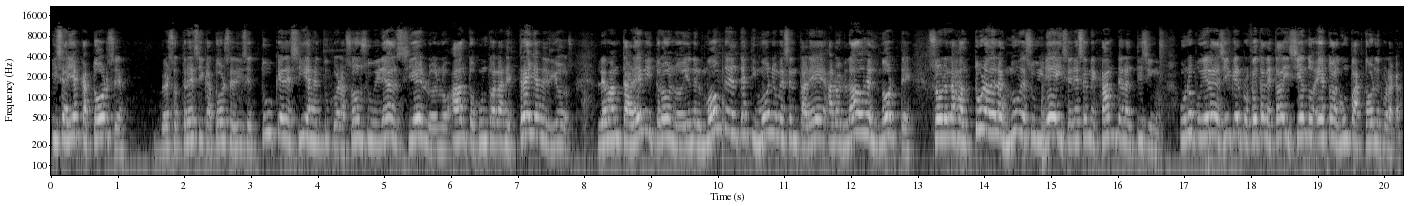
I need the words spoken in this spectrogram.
Isaías 14, versos 13 y 14 dice, tú que decías en tu corazón, subiré al cielo en lo alto junto a las estrellas de Dios, levantaré mi trono y en el monte del testimonio me sentaré a los lados del norte, sobre las alturas de las nubes subiré y seré semejante al Altísimo. Uno pudiera decir que el profeta le está diciendo esto a algún pastor de por acá.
